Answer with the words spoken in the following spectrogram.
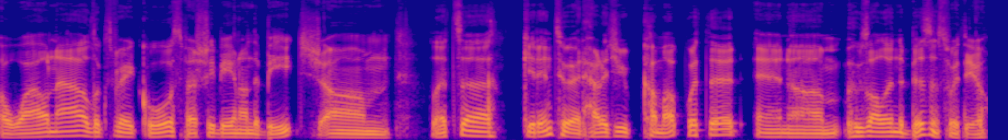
a while now. It looks very cool, especially being on the beach. Um, let's uh get into it. How did you come up with it, and um, who's all in the business with you?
